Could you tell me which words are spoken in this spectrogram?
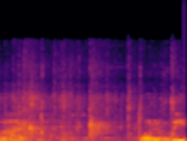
What do ஒரு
